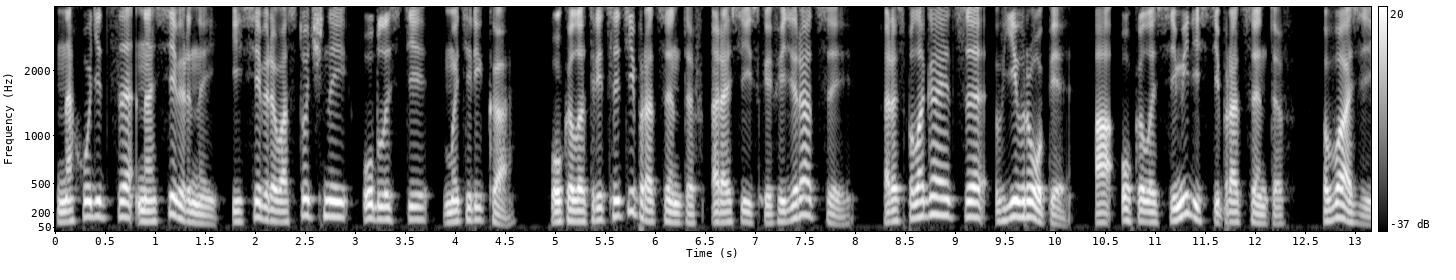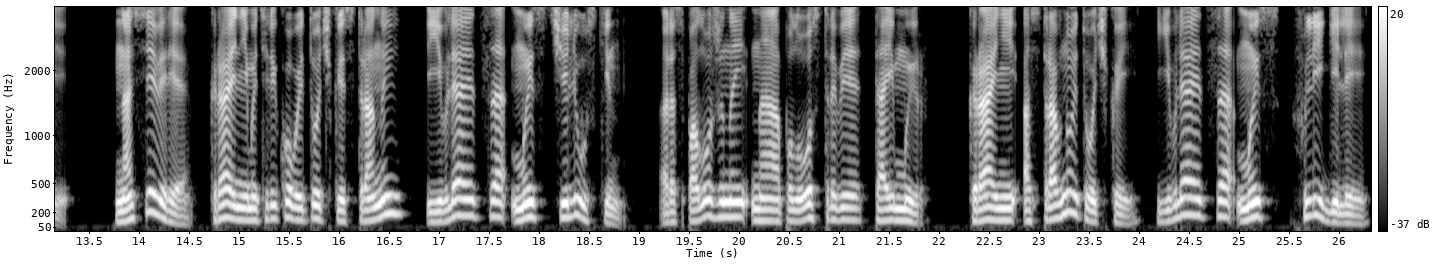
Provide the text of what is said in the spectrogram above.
находится на северной и северо-восточной области материка. Около 30% Российской Федерации располагается в Европе, а около 70% в Азии. На севере крайней материковой точкой страны является мыс Челюскин – расположенный на полуострове Таймыр. Крайней островной точкой является мыс Флигели,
